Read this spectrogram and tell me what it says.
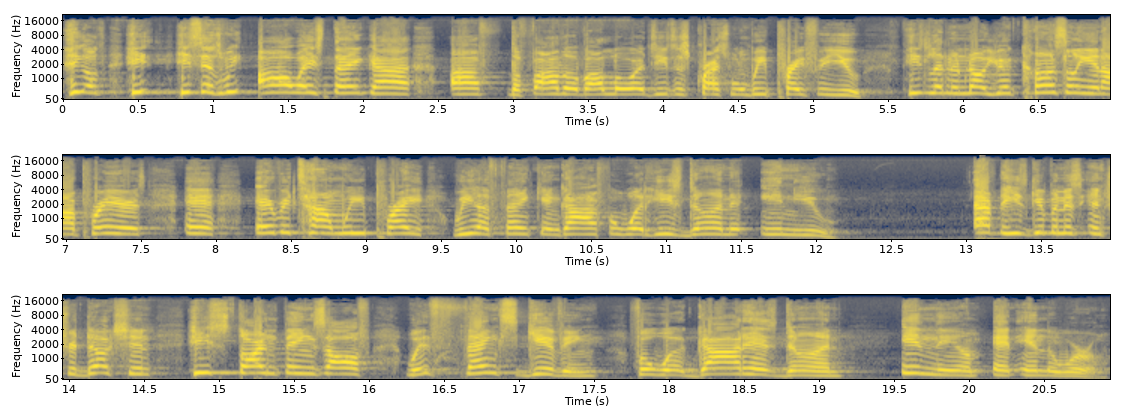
He goes, he, he says, We always thank God, our, the Father of our Lord Jesus Christ, when we pray for you. He's letting them know you're constantly in our prayers. And every time we pray, we are thanking God for what He's done in you. After He's given this introduction, He's starting things off with thanksgiving for what God has done in them and in the world.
